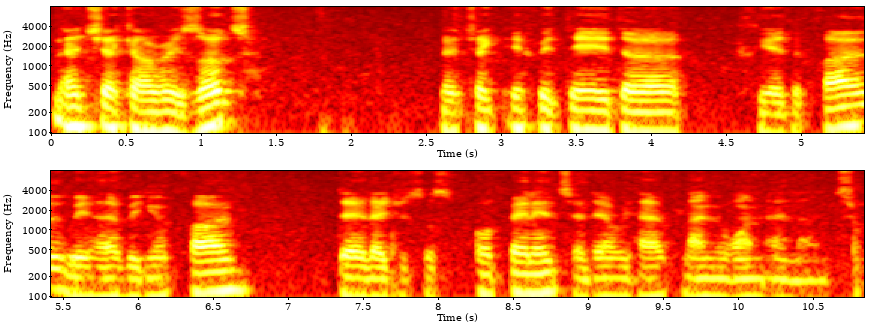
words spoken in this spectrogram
Let's check our results. Let's check if we did uh, create a file. We have a new file. Then let's just open it and then we have line 1 and line 2.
